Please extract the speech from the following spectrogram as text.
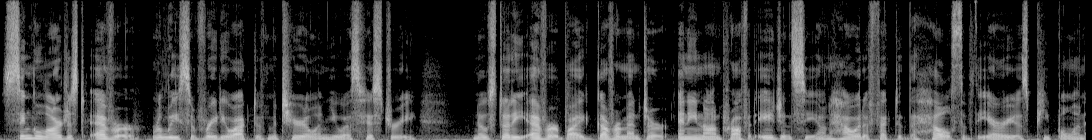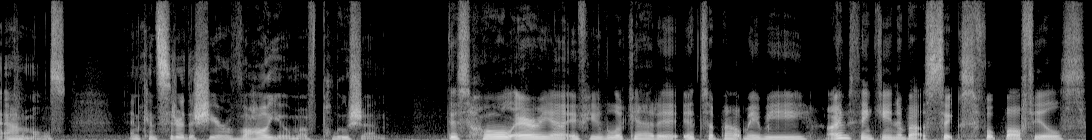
Single largest ever release of radioactive material in U.S. history. No study ever by government or any nonprofit agency on how it affected the health of the area's people and animals. And consider the sheer volume of pollution. This whole area, if you look at it, it's about maybe, I'm thinking about six football fields.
